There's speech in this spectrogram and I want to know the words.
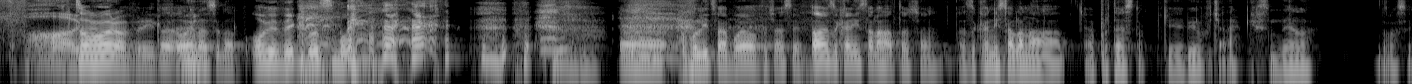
Fuck. To mora priti. Oj, nas je na, ovi ve, kdo smo. Uh, volitve bojo počasi. A, zakaj nista bila na, točno, zakaj nista bila na eh, protestu, ki je bil včeraj? Ker sem delal. Dobro se.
